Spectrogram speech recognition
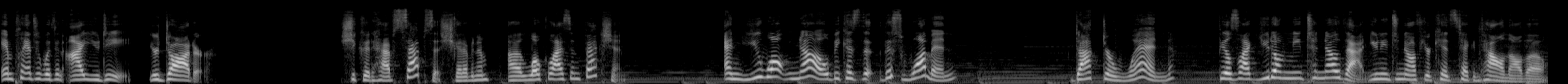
implanted with an IUD, your daughter. She could have sepsis, she could have an, a localized infection. And you won't know because the, this woman, Dr. Wen, feels like you don't need to know that. You need to know if your kid's taking Tylenol, though.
